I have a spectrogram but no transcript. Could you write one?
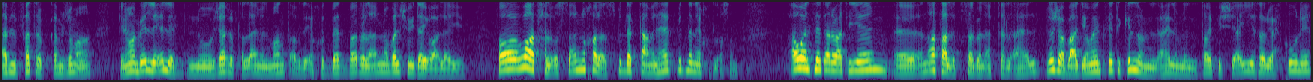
قبل بفترة بكم جمعة كان هون بيقول لي إلي إنه جرب طلعني من المنطقة بدي آخذ بيت برا لأنه بلشوا يضايقوا علي. فواضحه القصة إنه خلص بدك تعمل هيك بدنا ناخذ القسم. أول ثلاث أربع أيام آه انقطع الاتصال بين أكثر الأهل. رجعوا بعد يومين ثلاثة كلهم الأهل من الطائفه الشيعية صاروا يحكوني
